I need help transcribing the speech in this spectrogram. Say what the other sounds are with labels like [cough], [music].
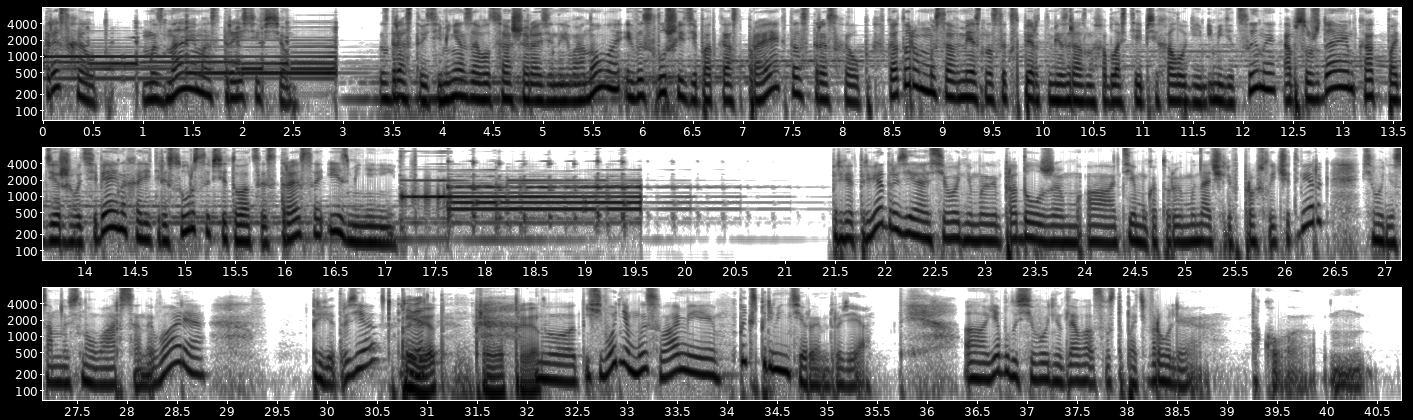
Стресс Help. Мы знаем о стрессе все. Здравствуйте, меня зовут Саша Разина Иванова, и вы слушаете подкаст проекта «Стресс Help», в котором мы совместно с экспертами из разных областей психологии и медицины обсуждаем, как поддерживать себя и находить ресурсы в ситуации стресса и изменений. Привет-привет, друзья! Сегодня мы продолжим а, тему, которую мы начали в прошлый четверг. Сегодня со мной снова Арсен и Варя. Привет, друзья! Привет! Привет, привет! Ну вот. И сегодня мы с вами поэкспериментируем, друзья. А, я буду сегодня для вас выступать в роли такого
